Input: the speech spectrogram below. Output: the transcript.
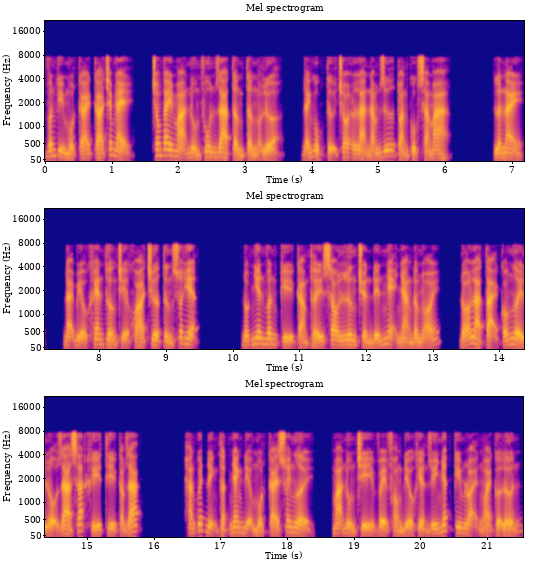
Vân Kỳ một cái cá chép nhảy, trong tay mạ nủm phun ra tầng tầng ngọn lửa, đánh gục tự cho là nắm giữ toàn cục xà ma. Lần này, đại biểu khen thưởng chìa khóa chưa từng xuất hiện. Đột nhiên Vân Kỳ cảm thấy sau lưng truyền đến nhẹ nhàng đâm nhói, đó là tại có người lộ ra sát khí thì cảm giác. Hắn quyết định thật nhanh địa một cái xoay người, mạ nủn chỉ về phòng điều khiển duy nhất kim loại ngoài cửa lớn.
